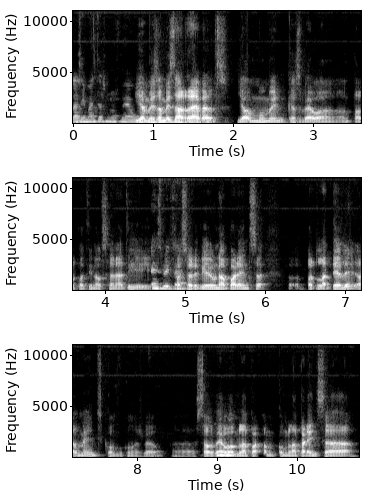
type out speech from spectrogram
les imatges no es veuen. I a més a més a Rebels hi ha un moment que es veu a- en Palpatine al Senat i, i fa servir una aparença eh, per la tele, almenys, com, com es veu. Uh, Se'l veu Mhm. amb la, amb, com l'aparença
